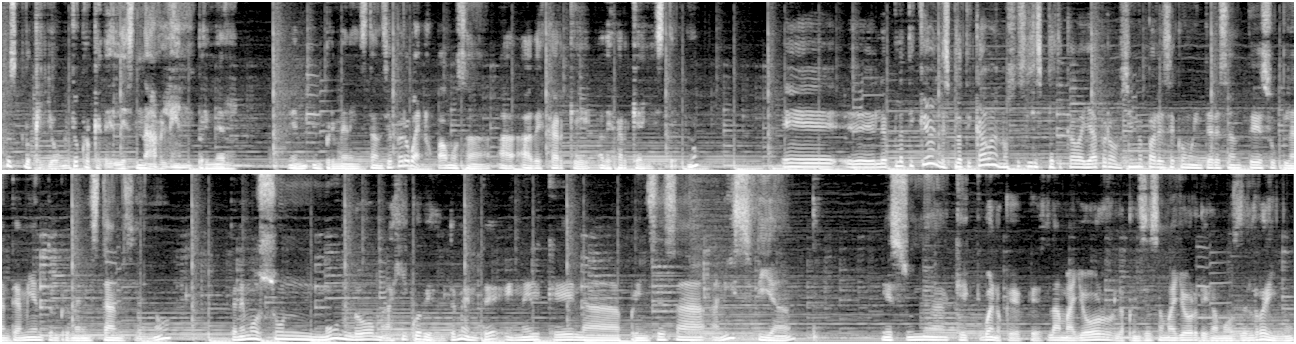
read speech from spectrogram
pues creo que yo, yo creo que deleznable en primer, en, primera instancia, pero bueno, vamos a, dejar que, a dejar que ahí esté, ¿no? Eh, eh, le platiqué, les platicaba, no sé si les platicaba ya, pero sí me parece como interesante su planteamiento en primera instancia, ¿no? Tenemos un mundo mágico, evidentemente, en el que la princesa Anisfia es una que, bueno, que, es la mayor, la princesa mayor, digamos, del reino,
